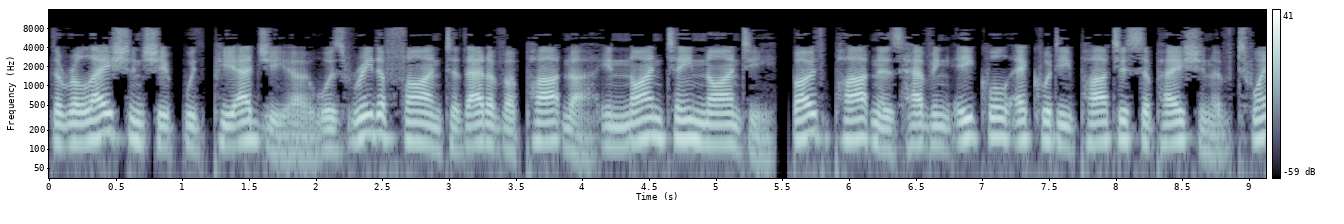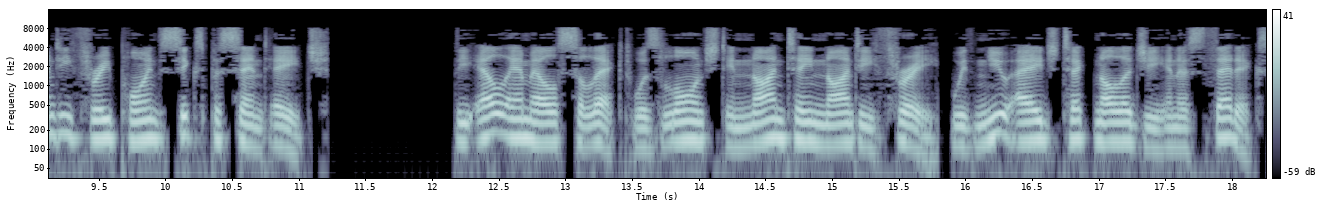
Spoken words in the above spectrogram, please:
The relationship with Piaggio was redefined to that of a partner in 1990, both partners having equal equity participation of 23.6% each. The LML Select was launched in 1993, with new age technology and aesthetics,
